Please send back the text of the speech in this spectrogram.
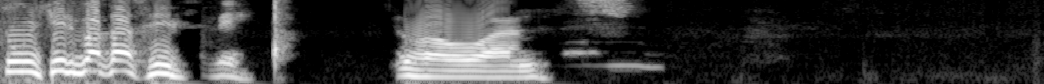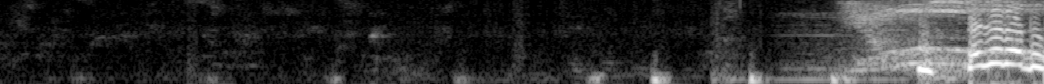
তুলসীর পাতা ছিটবে। ভগবান। দাদু।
